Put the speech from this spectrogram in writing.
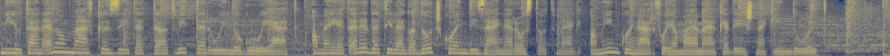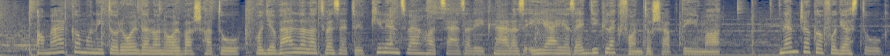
Miután Elon Musk közzétette a Twitter új logóját, amelyet eredetileg a Dogecoin designer osztott meg, a memecoin árfolyama emelkedésnek indult. A Márka Monitor oldalon olvasható, hogy a vállalatvezetők 96%-nál az AI az egyik legfontosabb téma. Nem csak a fogyasztók,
